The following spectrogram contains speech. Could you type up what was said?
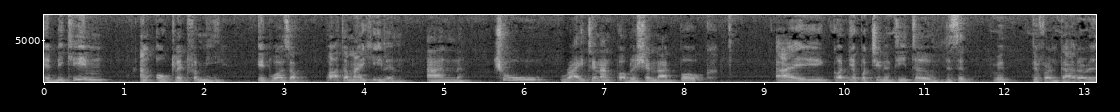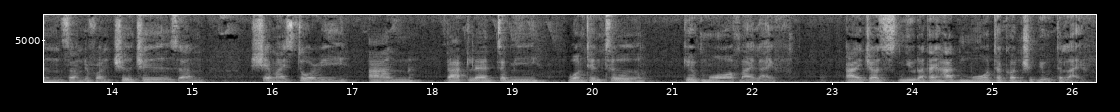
It became an outlet for me. It was a part of my healing. And through writing and publishing that book, I got the opportunity to visit with different gatherings and different churches and share my story. And that led to me wanting to give more of my life. I just knew that I had more to contribute to life.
